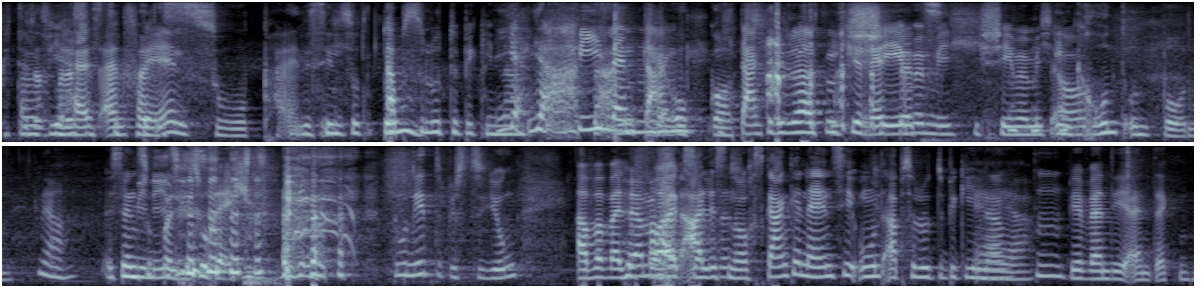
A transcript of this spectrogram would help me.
Bitte, Aber dass wie das heißt einfällt, Band? ist so peinlich. Wir sind so dumm. Absolute Beginner. Ja, ja, vielen danke. Dank. Oh Gott. Ich danke dir, du hast uns Ich gerettet. schäme mich. Ich schäme mich In auch. Grund und Boden. Ja. Es ist ein super nicht. Lied. Zu Recht. du nicht, du bist zu jung. Aber weil Hören wir vorher halt alles noch. Skanke Nancy und absolute Beginner. Ja, ja. Wir werden die eindecken.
